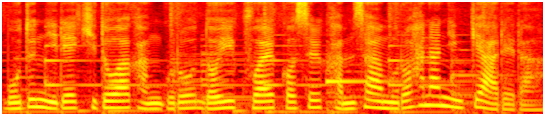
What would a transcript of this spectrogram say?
모든 일에 기도와 간구로 너희 구할 것을 감사함으로 하나님께 아뢰라.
